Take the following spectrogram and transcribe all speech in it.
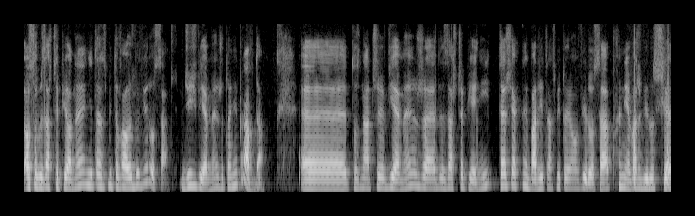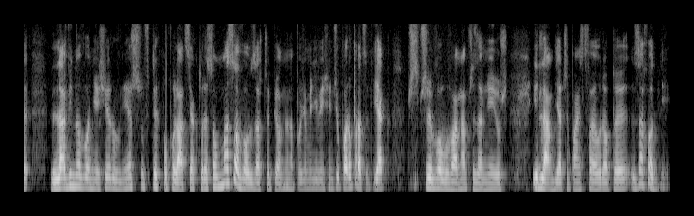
osoby zaszczepione nie transmitowałyby wirusa. Dziś wiemy, że to nieprawda. E, to znaczy wiemy, że zaszczepieni też jak najbardziej transmitują wirusa, ponieważ wirus się lawinowo niesie również w tych populacjach, które są masowo zaszczepione na poziomie 90 paru procent, jak przywoływana przeze mnie już Irlandia czy państwa Europy Zachodniej.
